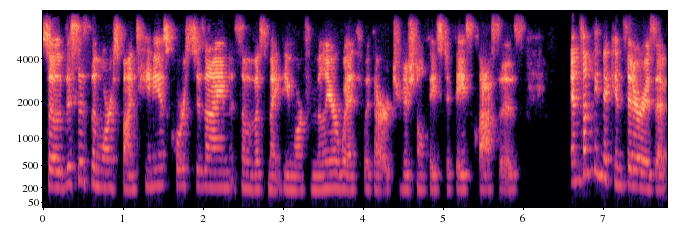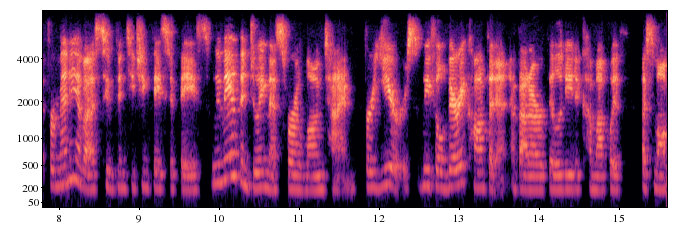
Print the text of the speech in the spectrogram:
So this is the more spontaneous course design some of us might be more familiar with with our traditional face-to-face -face classes. And something to consider is that for many of us who've been teaching face-to-face, -face, we may have been doing this for a long time, for years. We feel very confident about our ability to come up with a small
